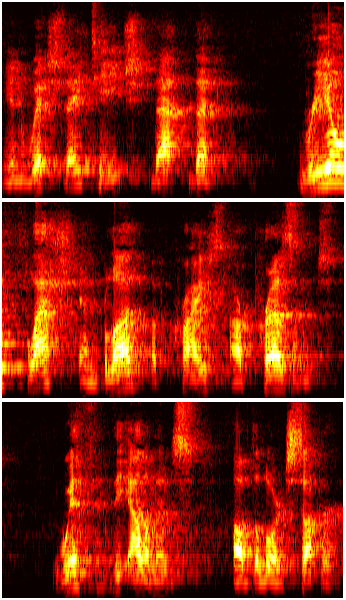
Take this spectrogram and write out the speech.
in which they teach that the real flesh and blood of Christ are present with the elements of the Lord's Supper.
